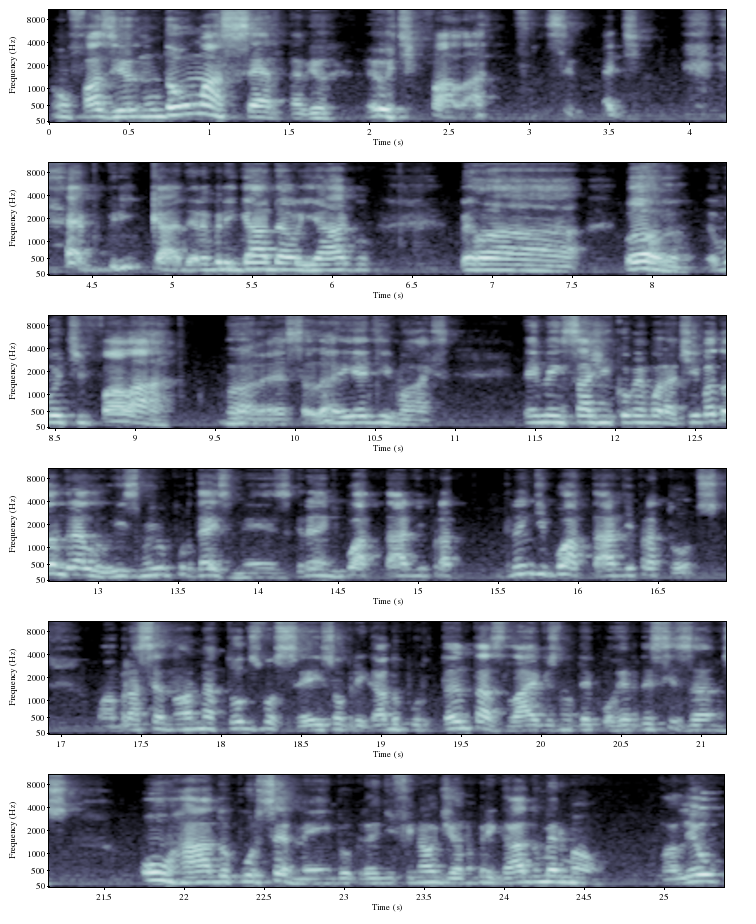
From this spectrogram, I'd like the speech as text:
Não fazer, não dão uma certa, viu? Eu te falar. É brincadeira. Obrigado ao Iago pela. Mano, eu vou te falar. Mano, essa daí é demais. Tem mensagem comemorativa do André Luiz, mesmo por 10 meses. Grande boa tarde para grande boa tarde para todos. Um abraço enorme a todos vocês. Obrigado por tantas lives no decorrer desses anos. Honrado por ser membro. Grande final de ano. Obrigado, meu irmão. Valeu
